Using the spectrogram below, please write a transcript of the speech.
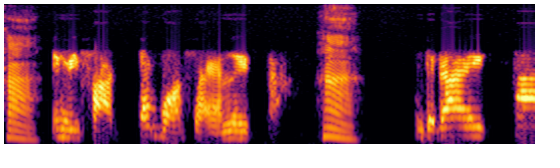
ค่ะยังไงฝากแจ้งเบอแสเลยค่ะค่ะจะได้ค่า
